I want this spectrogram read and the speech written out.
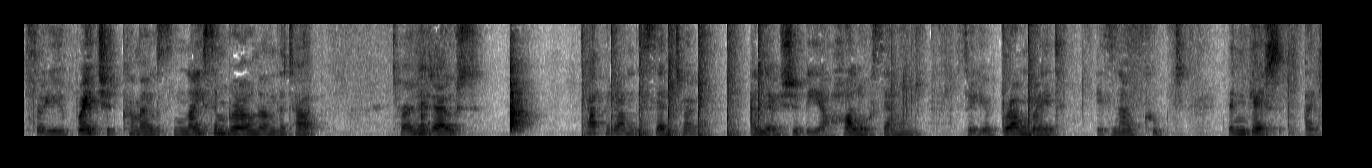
So your bread should come out nice and brown on the top. Turn it out, tap it on the centre and there should be a hollow sound. So your brown bread is now cooked. Then get a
